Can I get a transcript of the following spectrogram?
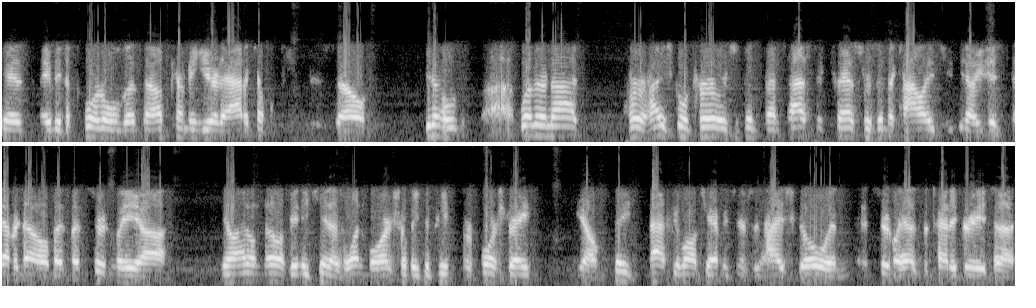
kids, maybe the portal the, the upcoming year to add a couple pieces. So, you know, uh, whether or not her high school career, which has been fantastic, transfers into college, you know, you just never know. But but certainly, uh, you know, I don't know if any kid has one more. She'll be competing for four straight, you know, state basketball championships in high school, and, and certainly has the pedigree to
